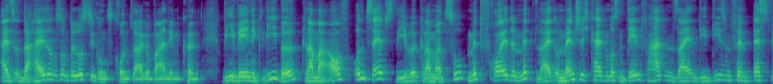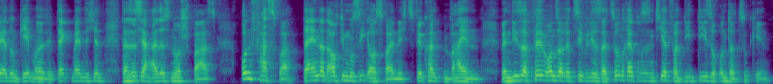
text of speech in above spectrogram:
als Unterhaltungs- und Belustigungsgrundlage wahrnehmen können. Wie wenig Liebe, Klammer auf, und Selbstliebe, Klammer zu, mit Freude, Mitleid und Menschlichkeit muss in denen vorhanden sein, die diesem Film Bestwertung geben unter dem Deckmäntelchen. Das ist ja alles nur Spaß. Unfassbar. Da ändert auch die Musikauswahl nichts. Wir könnten weinen. Wenn dieser Film unsere Zivilisation repräsentiert, verdient diese unterzugehen.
